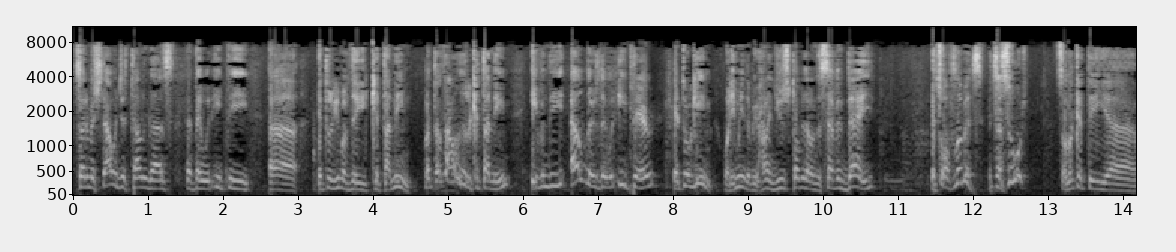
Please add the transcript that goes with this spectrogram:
So the Mishnah was just telling us that they would eat the uh, etrogim of the ketanim. But that's not only the ketanim, even the elders, they would eat their etrogim. What do you mean? The Yohanan, you just told me that on the seventh day, it's off limits. It's a sur. So look at the. Uh,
